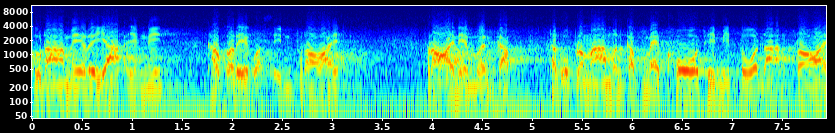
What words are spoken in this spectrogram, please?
สุราเมรยะอย่างนี้เขาก็เรียกว่าสินพร้อยพร้อยเนี่ยเหมือนกับท่านอุปมาเหมือนกับแม่โคที่มีตัวด่างพร้อย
